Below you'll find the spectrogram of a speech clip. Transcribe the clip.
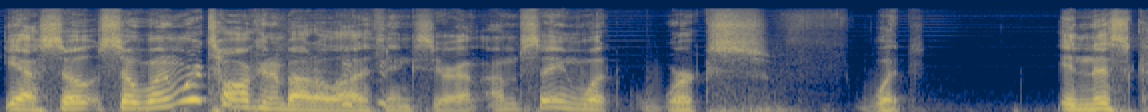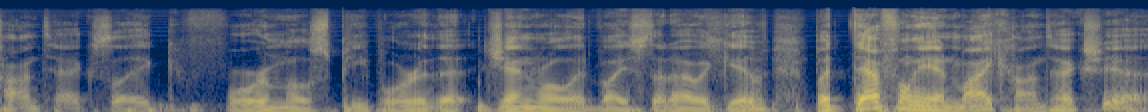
Yeah. So so when we're talking about a lot of things here, I'm, I'm saying what works, what in this context, like for most people, or the general advice that I would give. But definitely in my context, yeah,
